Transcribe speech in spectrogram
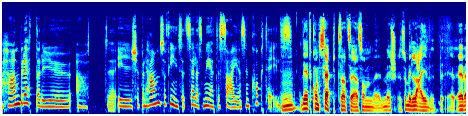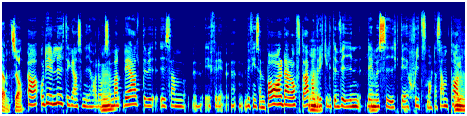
han berättade ju att eh, i Köpenhamn så finns ett ställe som heter Science and Cocktails. Mm. Det är ett koncept, så att säga, som, med- som är live-events, ja. Ja, och det är lite grann som ni har det också. Mm. Man, det är alltid i sam... Det finns en bar där ofta, Mm. man dricker lite vin, det är musik, det är skitsmarta samtal.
